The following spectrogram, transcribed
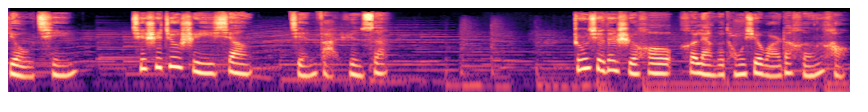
友情其实就是一项减法运算。中学的时候，和两个同学玩得很好。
